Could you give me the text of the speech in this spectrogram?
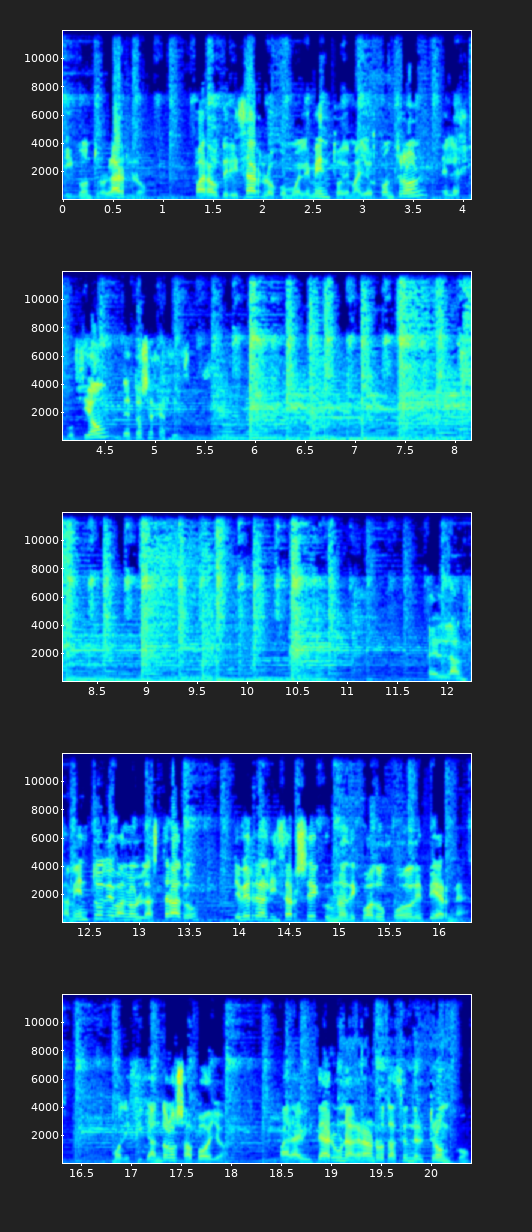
y controlarlo para utilizarlo como elemento de mayor control en la ejecución de estos ejercicios. El lanzamiento de balón lastrado debe realizarse con un adecuado juego de piernas, modificando los apoyos, para evitar una gran rotación del tronco,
